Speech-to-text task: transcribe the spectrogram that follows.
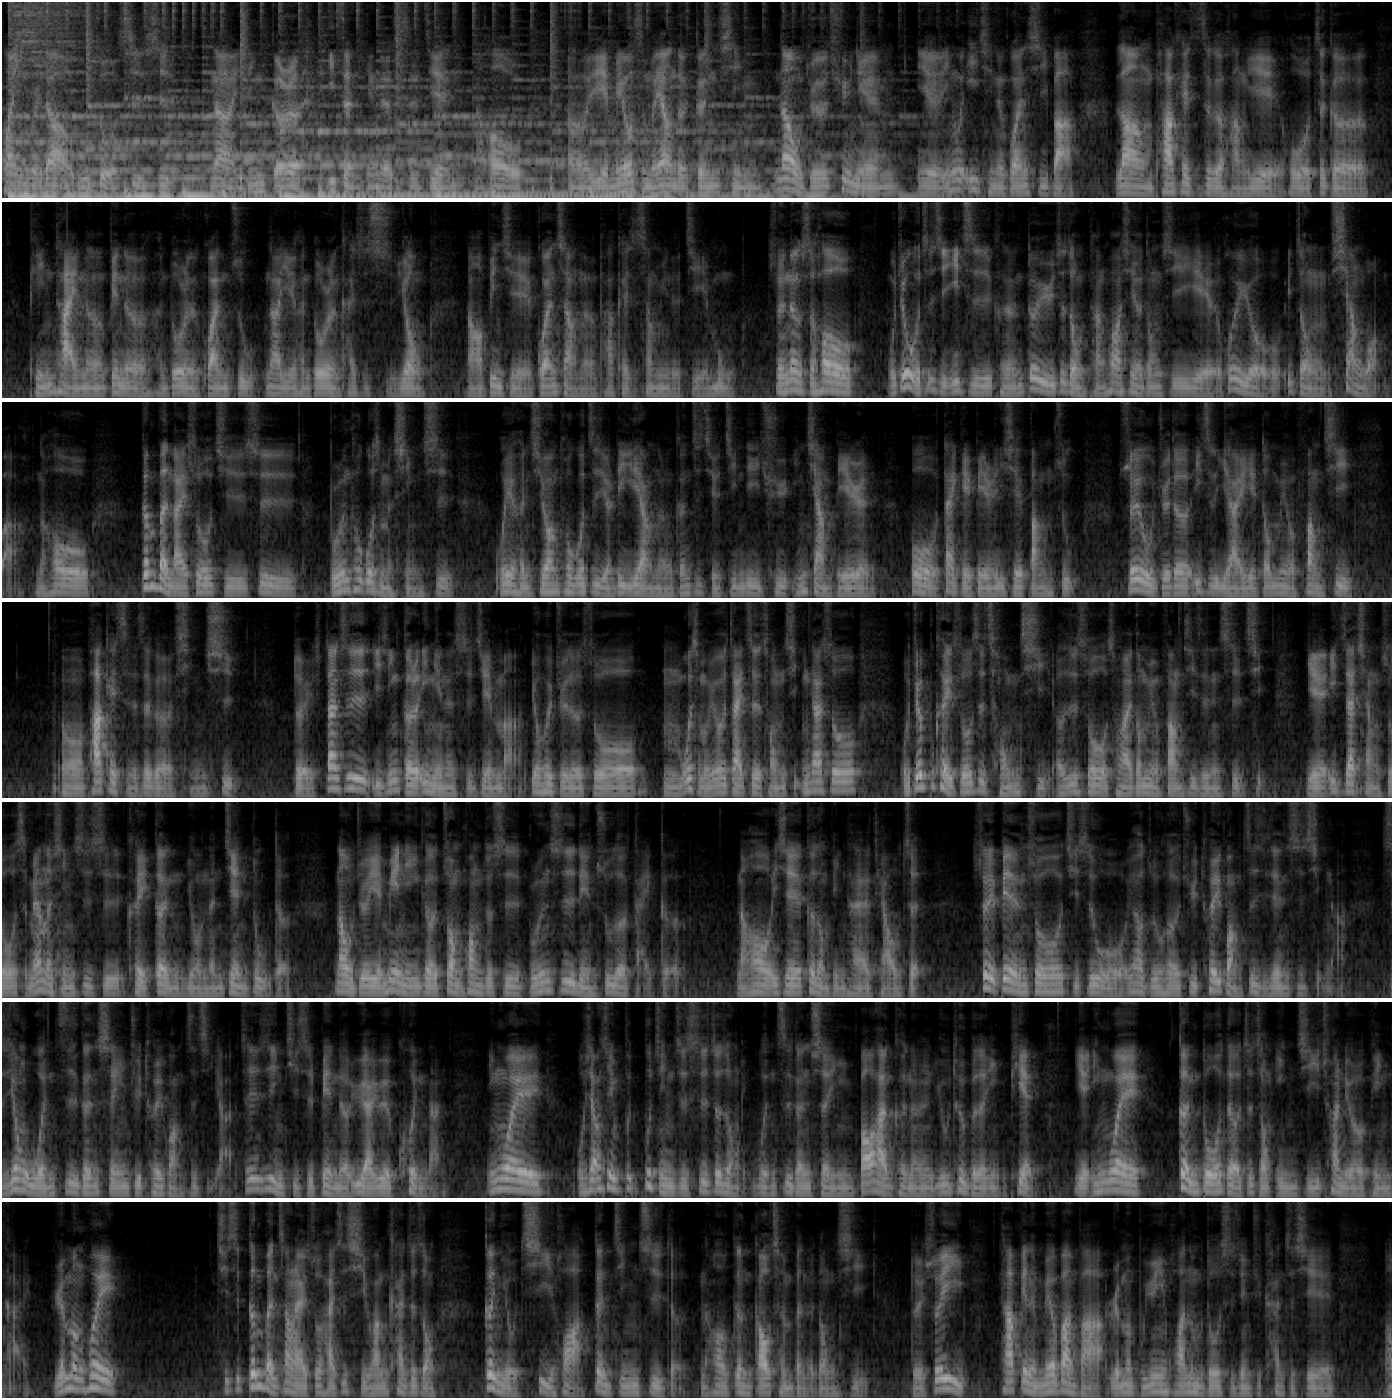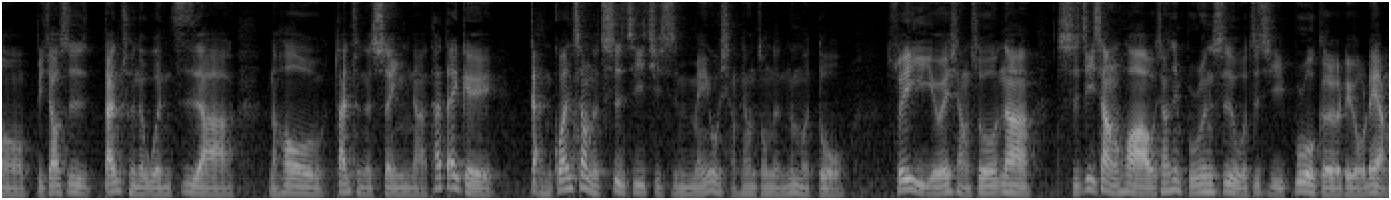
欢迎回到无所事事。那已经隔了一整年的时间，然后呃也没有什么样的更新。那我觉得去年也因为疫情的关系吧，让 Podcast 这个行业或这个平台呢变得很多人关注，那也很多人开始使用，然后并且观赏呢 Podcast 上面的节目。所以那个时候，我觉得我自己一直可能对于这种谈话性的东西也会有一种向往吧。然后根本来说，其实是不论透过什么形式，我也很希望透过自己的力量呢，跟自己的经历去影响别人，或带给别人一些帮助。所以我觉得一直以来也都没有放弃，呃 p o d c a s t 的这个形式。对，但是已经隔了一年的时间嘛，又会觉得说，嗯，为什么又再次重启？应该说。我觉得不可以说是重启，而是说我从来都没有放弃这件事情，也一直在想说什么样的形式是可以更有能见度的。那我觉得也面临一个状况，就是不论是脸书的改革，然后一些各种平台的调整，所以变成说，其实我要如何去推广自己这件事情啊？只用文字跟声音去推广自己啊，这件事情其实变得越来越困难，因为我相信不不仅只是这种文字跟声音，包含可能 YouTube 的影片。也因为更多的这种影集串流的平台，人们会其实根本上来说还是喜欢看这种更有气化、更精致的，然后更高成本的东西。对，所以它变得没有办法，人们不愿意花那么多时间去看这些哦，比较是单纯的文字啊，然后单纯的声音啊，它带给感官上的刺激其实没有想象中的那么多。所以也会想说，那实际上的话，我相信不论是我自己部落格的流量，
